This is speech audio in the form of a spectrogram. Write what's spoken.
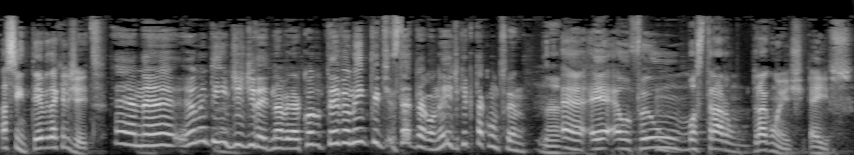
Assim, teve daquele jeito. É, né? Eu não entendi direito, na verdade. Quando teve, eu nem entendi. Você tá de Dragon Age? O que que tá acontecendo? É. É, é, é, foi um. Mostraram Dragon Age. É isso.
